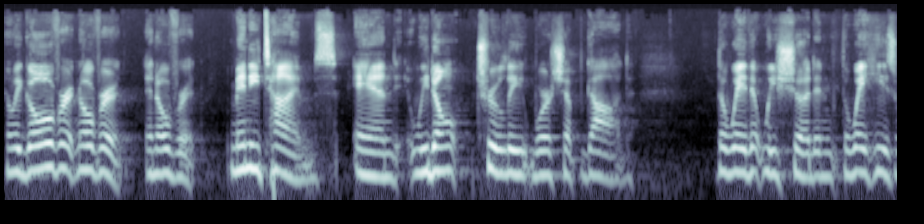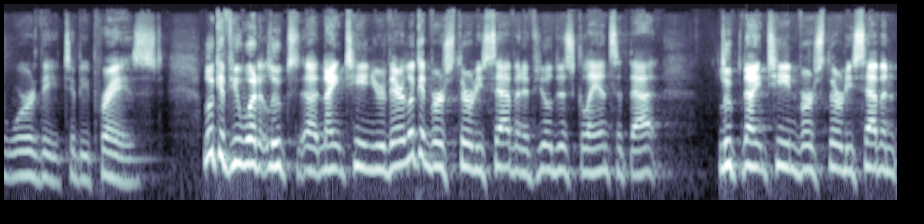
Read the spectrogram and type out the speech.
and we go over it and over it and over it many times, and we don't truly worship God the way that we should and the way He's worthy to be praised. Look, if you would, at Luke uh, 19. You're there. Look at verse 37, if you'll just glance at that. Luke 19, verse 37.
